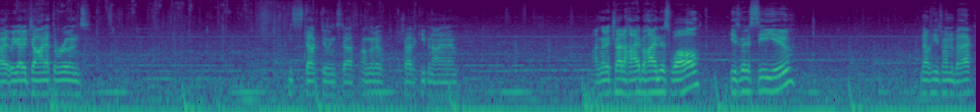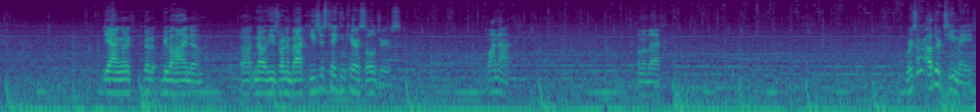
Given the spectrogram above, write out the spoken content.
Alright, we got a John at the ruins. He's stuck doing stuff. I'm gonna try to keep an eye on him. I'm gonna try to hide behind this wall. He's gonna see you. No, he's running back. Yeah, I'm gonna gonna be behind him. Uh, no, he's running back. He's just taking care of soldiers. Why not? Coming back. Where's our other teammate?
